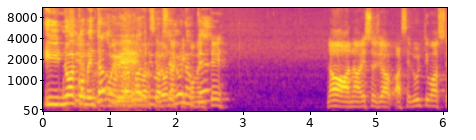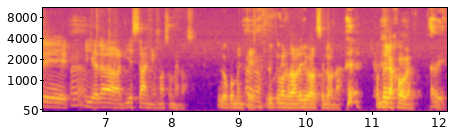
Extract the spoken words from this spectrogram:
¿Y no ha Cierto, comentado el Real Madrid-Barcelona que usted? comenté. No, no, eso ya hace el último hace Ah. y era 10 años más o menos. que Lo comenté, el último Real Madrid-Barcelona, cuando era joven. Está bien.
